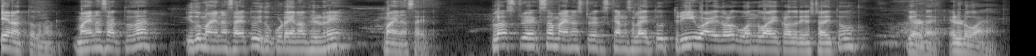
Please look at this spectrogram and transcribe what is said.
ಏನಾಗ್ತದೆ ನೋಡಿ ಮೈನಸ್ ಆಗ್ತದ? ಇದು ಮೈನಸ್ ಆಯಿತು, ಇದು ಕೂಡ ಏನಂತ ಹೇಳ್ರಿ? ಮೈನಸ್ ಆಯಿತು. Plus two X minus two X cancel ಆಯಿತು. ತ್ರೀ ವಾಯ್ದೊಳಗೆ ಒಂದು ವಾಯ್ ಕಳೆದ್ರೆ ಎಷ್ಟಾಯಿತು? ಎರಡು ಎರಡು ವಾಯ್ ಆಯ್ತು.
